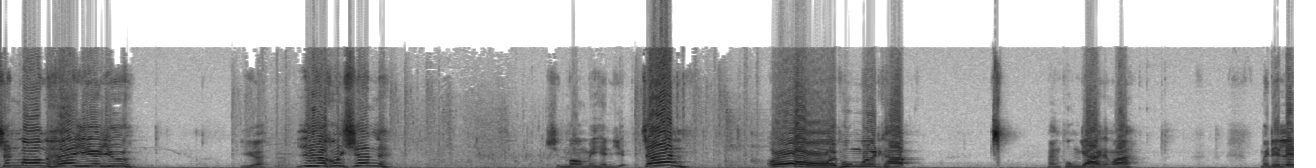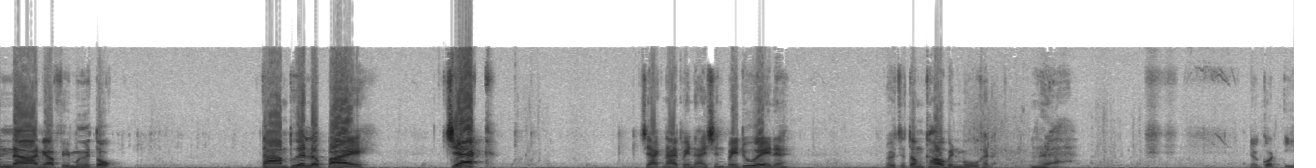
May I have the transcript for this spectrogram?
ฉันมองหาเหยื่ออยู่เหยื่อเหยื่อของฉันฉันมองไม่เห็นเหยื่อจันโอ้โหพุ่งมืดครับแม่งพุ่งยากจังวะไม่ได้เล่นนานครับฝีมือตก ตามเพื่อนเราไปแจ็คแจ็คนายไปไหนฉันไปด้วยนะ เราจะต้องเข้าเป็นหมู่คณะเดี๋ยวกด E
